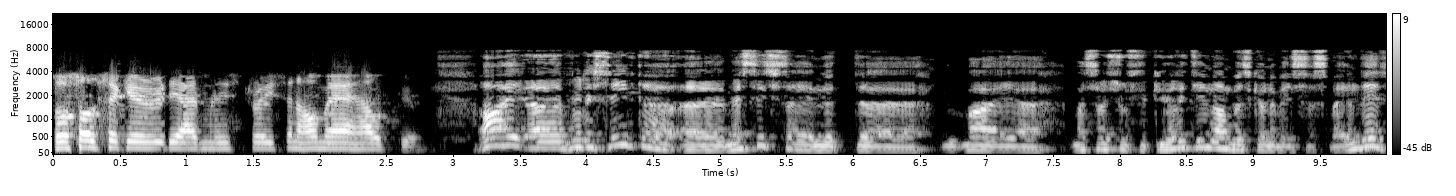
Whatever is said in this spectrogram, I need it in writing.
Social Security Administration, how may I help you? I uh, received a, a message saying that uh, my uh, my social security number is going to be suspended.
